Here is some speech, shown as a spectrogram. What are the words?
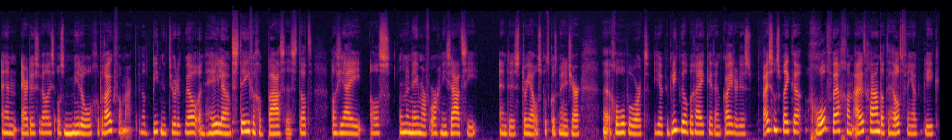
en er dus wel eens als middel gebruik van maakt. En dat biedt natuurlijk wel een hele stevige basis dat als jij als ondernemer of organisatie en dus door jou als podcastmanager uh, geholpen wordt, je publiek wil bereiken, dan kan je er dus wijze van spreken grofweg gaan uitgaan dat de helft van jouw publiek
